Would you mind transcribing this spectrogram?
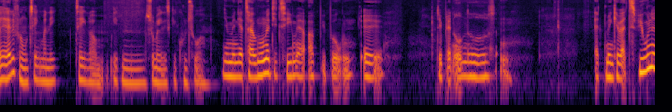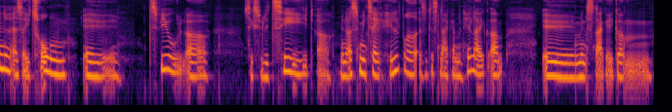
Hvad er det for nogle ting, man ikke taler om i den somaliske kultur? Jamen, jeg tager jo nogle af de temaer op i bogen. Øh, det er blandt andet noget sådan, at man kan være tvivlende, altså i troen, øh, tvivl og seksualitet, og, men også mental helbred, altså det snakker man heller ikke om. Øh, man snakker ikke om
